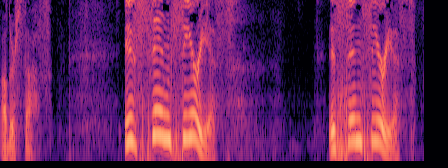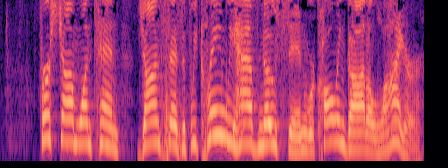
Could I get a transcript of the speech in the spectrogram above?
other stuff. Is sin serious? Is sin serious? 1 John 1:10, John says if we claim we have no sin, we're calling God a liar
